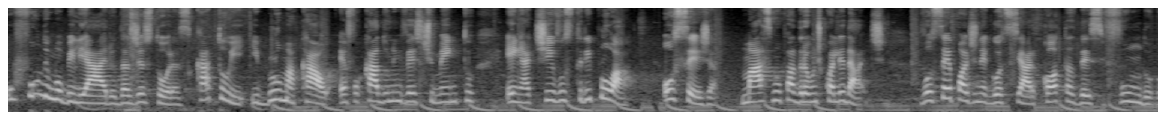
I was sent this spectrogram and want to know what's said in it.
O fundo imobiliário das gestoras Catuí e Blue Macau é focado no investimento em ativos AAA, ou seja, máximo padrão de qualidade. Você pode negociar cotas desse fundo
